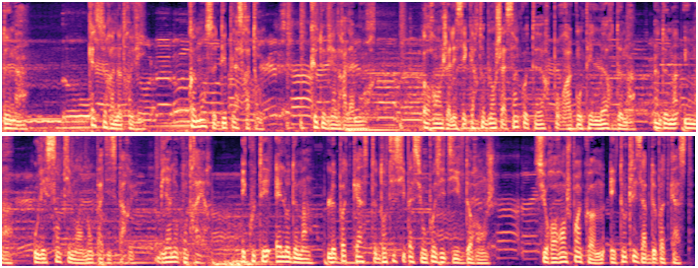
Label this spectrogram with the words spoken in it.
Demain, quelle sera notre vie? Comment se déplacera-t-on? Que deviendra l'amour? Orange a laissé carte blanche à cinq auteurs pour raconter leur demain, un demain humain où les sentiments n'ont pas disparu. Bien au contraire. Écoutez Hello Demain, le podcast d'anticipation positive d'Orange. Sur orange.com et toutes les apps de podcast.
